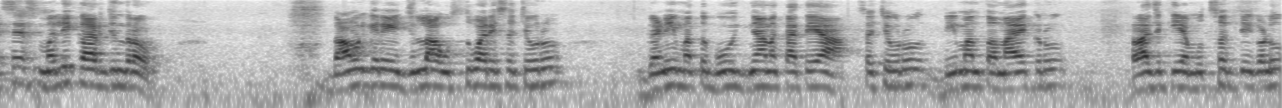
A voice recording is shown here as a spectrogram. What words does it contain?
ಎಸ್ ಎಸ್ ಮಲ್ಲಿಕಾರ್ಜುನ್ರವರು, ದಾವಣಗೆರೆ ಜಿಲ್ಲಾ ಉಸ್ತುವಾರಿ ಸಚಿವರು, ಗಣಿ ಮತ್ತು ಭೂವಿಜ್ಞಾನ ಖಾತೆಯ ಸಚಿವರು, ಧೀಮಂತ ನಾಯಕರು, ರಾಜಕೀಯ ಮುತ್ಸದ್ದಿಗಳು,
